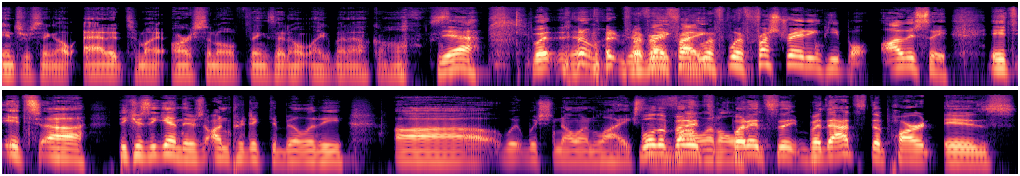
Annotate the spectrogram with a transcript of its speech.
interesting. I'll add it to my arsenal of things I don't like about alcoholics. Yeah, but, yeah. but, but very like, fr- I, we're, we're, frustrating people. Obviously, it's it's uh, because again, there's unpredictability, uh, which no one likes. Well, the, but it's but it's the, but that's the part is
